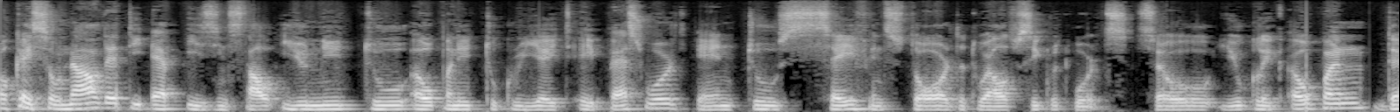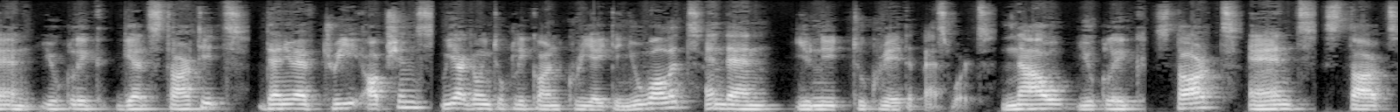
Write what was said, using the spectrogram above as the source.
Okay, so now that the app is installed, you need to open it to create a password and to save and store the 12 secret words. So you click open, then you click get started. Then you have three options. We are going to click on create a new wallet and then you need to create a password. Now you click start and start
